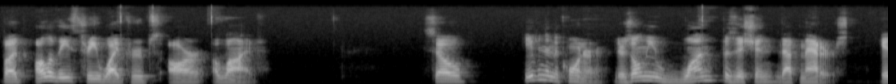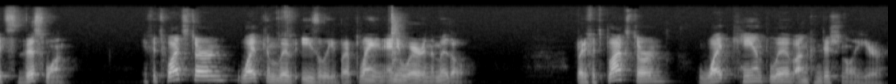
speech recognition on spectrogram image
but all of these three white groups are alive. So, even in the corner, there's only one position that matters. It's this one. If it's white's turn, white can live easily by playing anywhere in the middle. But if it's black's turn, white can't live unconditionally here.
